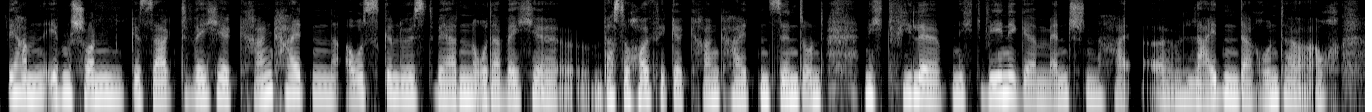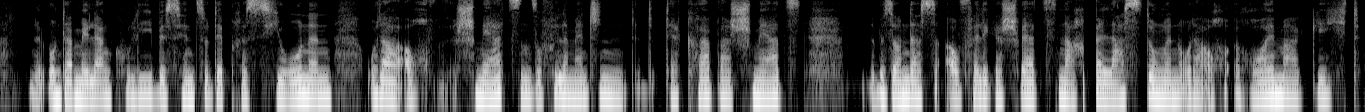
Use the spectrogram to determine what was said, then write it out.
Wir haben eben schon gesagt, welche Krankheiten ausgelöst werden oder welche, was so häufige Krankheiten sind. Und nicht viele, nicht wenige Menschen äh, leiden darunter, auch unter Melancholie bis hin zu Depressionen oder auch Schmerzen. So viele Menschen, der Körper schmerzt. Besonders auffälliger Schmerz nach Belastungen oder auch Rheuma, Gicht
